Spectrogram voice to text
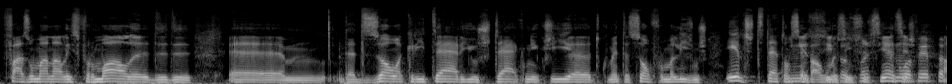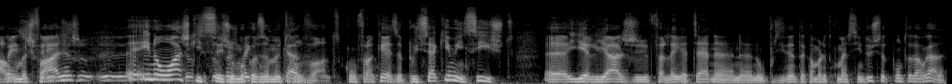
faz uma análise formal de, de, de adesão a critérios técnicos e a documentação, formalismos. Eles detectam sempre algumas insuficiências, algumas falhas. Escritos, eh, E não acho que isso seja uma coisa muito complicadas. relevante, com franqueza. Por isso é que eu insisto, eh, e aliás falei até na- na- no Presidente da Câmara de Comércio e Indústria de Ponta Delgada.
